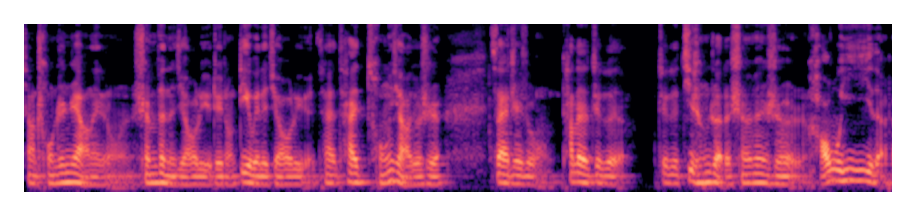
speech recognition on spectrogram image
像崇祯这样的一种身份的焦虑，这种地位的焦虑，他他从小就是在这种他的这个这个继承者的身份是毫无意义的，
